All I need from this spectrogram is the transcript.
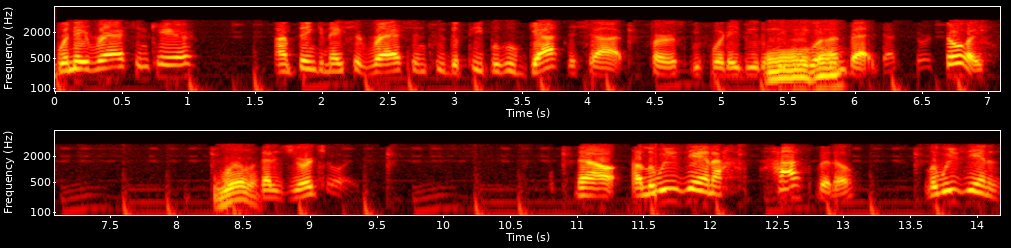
when they ration care, I'm thinking they should ration to the people who got the shot first before they do the people who are Mhm. unvaccinated. That's your choice. Really? That is your choice. Now, a Louisiana hospital, Louisiana's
